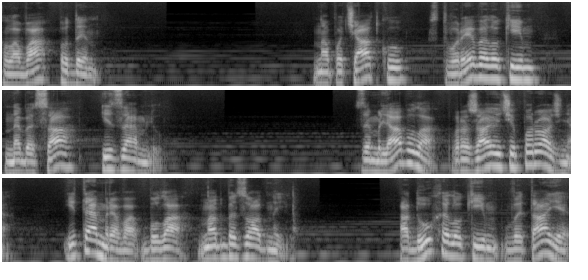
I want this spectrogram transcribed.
глава 1 На початку створив Елокім небеса і землю. Земля була вражаючи порожня, і темрява була над безоднею, а дух Елокім витає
